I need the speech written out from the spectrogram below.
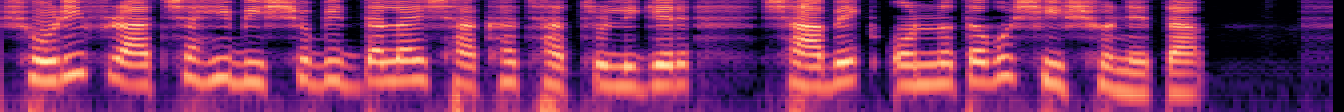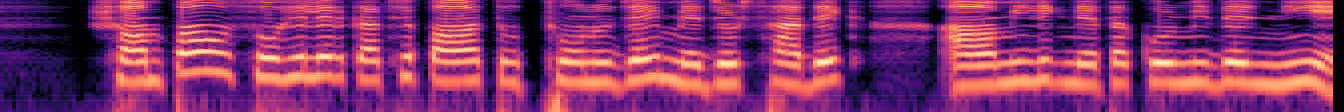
শরীফ রাজশাহী বিশ্ববিদ্যালয় শাখা ছাত্রলীগের সাবেক অন্যতম শীর্ষ নেতা। শম্পা ও সোহেলের কাছে পাওয়া তথ্য অনুযায়ী মেজর সাদেক আওয়ামী লীগ নেতাকর্মীদের নিয়ে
